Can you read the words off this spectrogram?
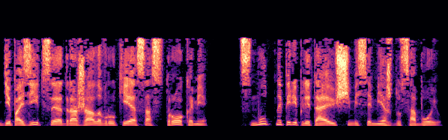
Депозиция дрожала в руке со строками, смутно переплетающимися между собою.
